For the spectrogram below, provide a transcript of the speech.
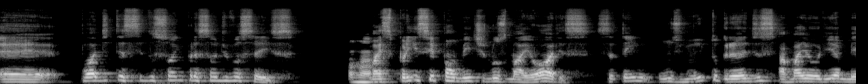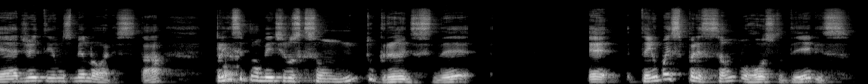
é, pode ter sido só impressão de vocês. Uhum. Mas principalmente nos maiores, você tem uns muito grandes, a maioria média e tem uns menores, tá? Principalmente nos que são muito grandes, né? É, tem uma expressão no rosto deles,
